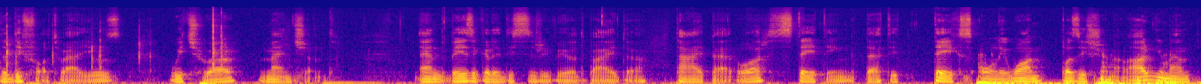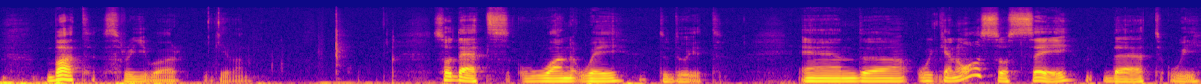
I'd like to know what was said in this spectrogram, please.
the default values which were mentioned. And basically this is revealed by the type error stating that it takes only one positional argument, but three were given. So that's one way to do it. And uh, we can also say that we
